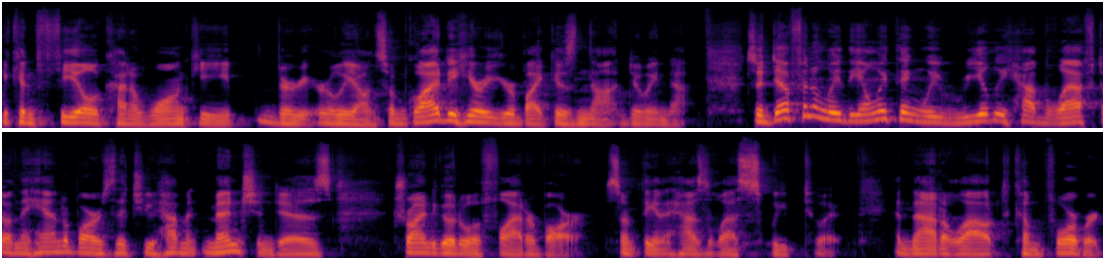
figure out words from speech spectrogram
it can feel kind of wonky very early on. So I'm glad to hear your bike is not doing that. So definitely the only thing we really have left on the handlebars that you haven't mentioned is trying to go to a flatter bar, something that has less sweep to it, and that allow it to come forward.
